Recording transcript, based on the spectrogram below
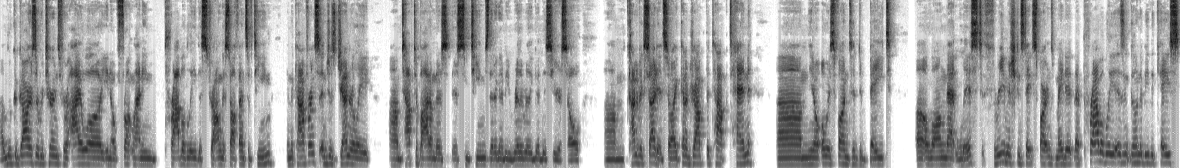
Uh, Luka Garza returns for Iowa, you know, frontlining probably the strongest offensive team in the conference, and just generally um, top to bottom, there's there's some teams that are going to be really really good this year. So um, kind of excited. So I kind of dropped the top ten. Um, you know, always fun to debate uh, along that list. Three Michigan State Spartans made it. That probably isn't going to be the case.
